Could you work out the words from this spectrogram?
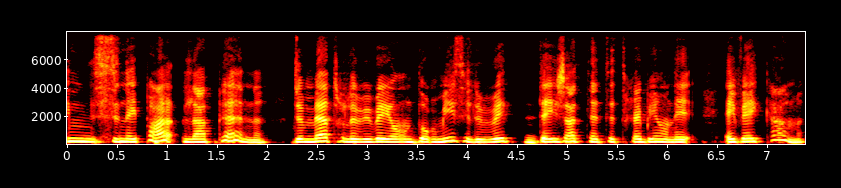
ce n'est pas la peine de mettre le bébé endormi si le bébé déjà tête très bien en éveil calme.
